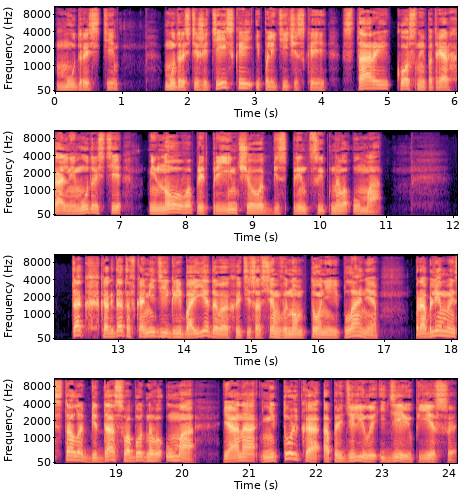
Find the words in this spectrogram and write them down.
мудрости – мудрости житейской и политической, старой, костной патриархальной мудрости и нового предприимчивого беспринципного ума. Так, когда-то в комедии Грибоедова, хоть и совсем в ином тоне и плане, проблемой стала беда свободного ума, и она не только определила идею пьесы,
